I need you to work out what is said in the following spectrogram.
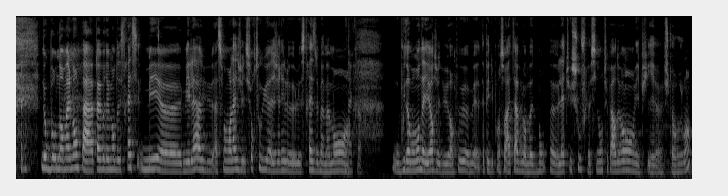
Donc bon, normalement pas, pas vraiment de stress, mais euh, mais là à ce moment-là, j'ai surtout eu à gérer le, le stress de ma maman. D'accord. Au bout d'un moment d'ailleurs, j'ai dû un peu euh, me taper du poing sur la table en mode bon, euh, là tu souffles, sinon tu pars devant et puis euh, je te rejoins.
